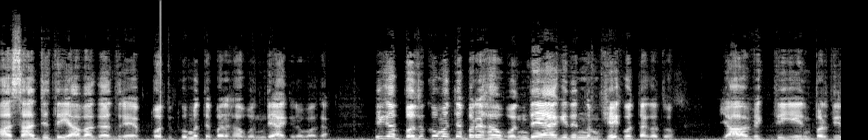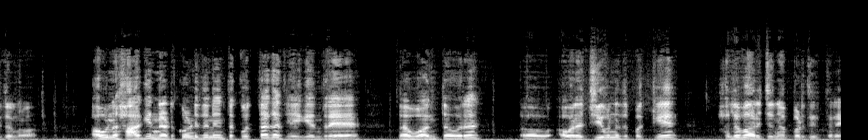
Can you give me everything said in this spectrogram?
ಆ ಸಾಧ್ಯತೆ ಯಾವಾಗ ಅಂದ್ರೆ ಬದುಕು ಮತ್ತೆ ಬರಹ ಒಂದೇ ಆಗಿರುವಾಗ. ಈಗ ಬದುಕು ಮತ್ತೆ ಬರಹ ಒಂದೇ ಆಗಿದೆ ನಮ್ಗೆ ಹೇಗೆ ಗೊತ್ತಾಗೋದು? ಯಾವ ವ್ಯಕ್ತಿ ಏನ್ ಬರ್ದಿದ್ದಾನೋ ಅವನು ಹಾಗೆ ನಡ್ಕೊಂಡಿದ್ದಾನೆ ಅಂತ ಗೊತ್ತಾಗೋದು ಹೇಗೆ ಅಂದ್ರೆ, ನಾವು ಅಂತವರ ಅವರ ಜೀವನದ ಬಗ್ಗೆ ಹಲವಾರು ಜನ ಬರೆದಿರ್ತಾರೆ.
